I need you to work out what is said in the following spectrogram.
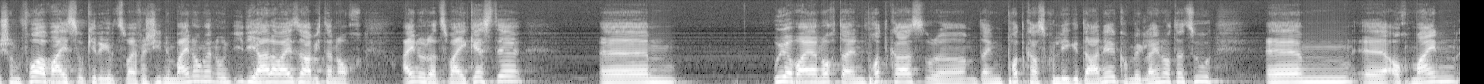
schon vorher weiß, okay, da gibt es zwei verschiedene Meinungen und idealerweise habe ich dann auch ein oder zwei Gäste. Ähm, Früher war ja noch dein Podcast oder dein Podcast-Kollege Daniel, kommen wir gleich noch dazu, ähm, äh, auch mein,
